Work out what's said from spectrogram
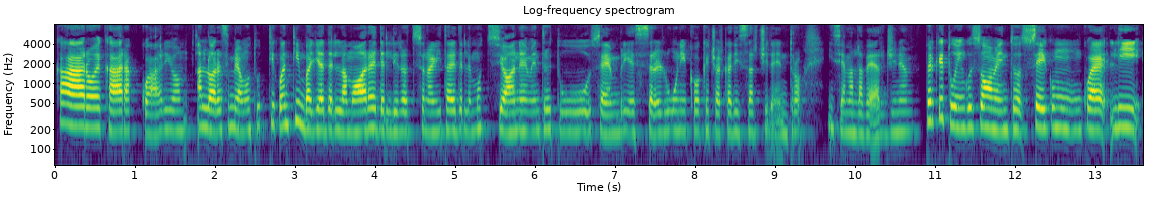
Caro e cara Acquario, allora sembriamo tutti quanti in balia dell'amore, dell'irrazionalità e dell'emozione, mentre tu sembri essere l'unico che cerca di starci dentro insieme alla Vergine. Perché tu in questo momento sei comunque lì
